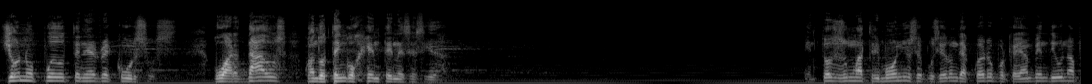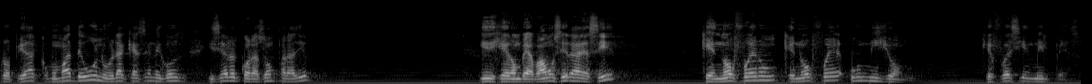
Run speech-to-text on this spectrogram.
yo no puedo tener recursos guardados cuando tengo gente en necesidad. Entonces un matrimonio se pusieron de acuerdo porque habían vendido una propiedad, como más de uno, era que hace negocio y cierra el corazón para Dios. Y dijeron, vea, vamos a ir a decir que no fueron, que no fue un millón, que fue 100 mil pesos.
